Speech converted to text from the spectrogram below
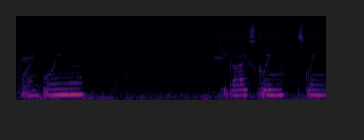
Pouring pouring okay guys going going.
